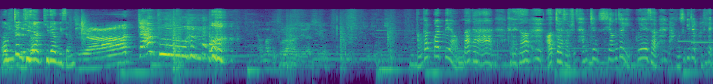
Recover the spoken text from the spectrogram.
엄청 기대 기대하고 있어. 야 점프! 한 바퀴 돌아가지고 왔대요 엄마가 그래서 어쩔 수 없이 3층 수영장 입구에서 방수기 좀 근래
